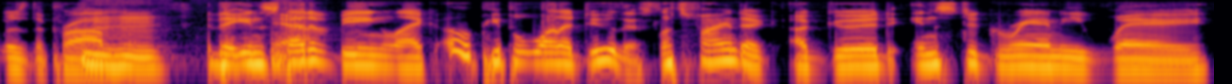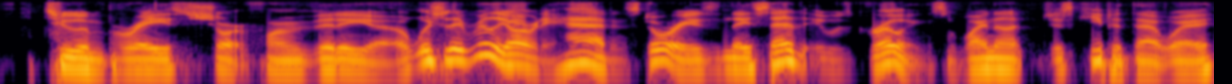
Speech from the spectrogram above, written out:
was the problem. Mm-hmm. they instead yeah. of being like oh people want to do this. Let's find a, a good instagrammy way to embrace short form video, which they really already had in stories, and they said it was growing. So why not just keep it that way?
